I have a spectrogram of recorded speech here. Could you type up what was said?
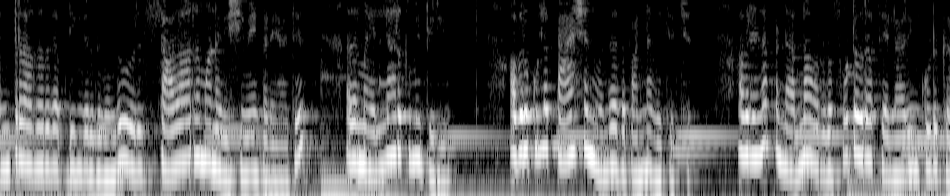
என்டர் ஆகிறது அப்படிங்கிறது வந்து ஒரு சாதாரணமான விஷயமே கிடையாது. அது நம்ம எல்லாருக்குமே தெரியும். அவருக்குள்ள பேஷன் வந்து அதை பண்ண வச்சுச்சு. அவர் என்ன பண்ணாருன்னா அவரோட ஃபோட்டோகிராஃப்ஸ் எல்லாரையும் கொடுக்க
